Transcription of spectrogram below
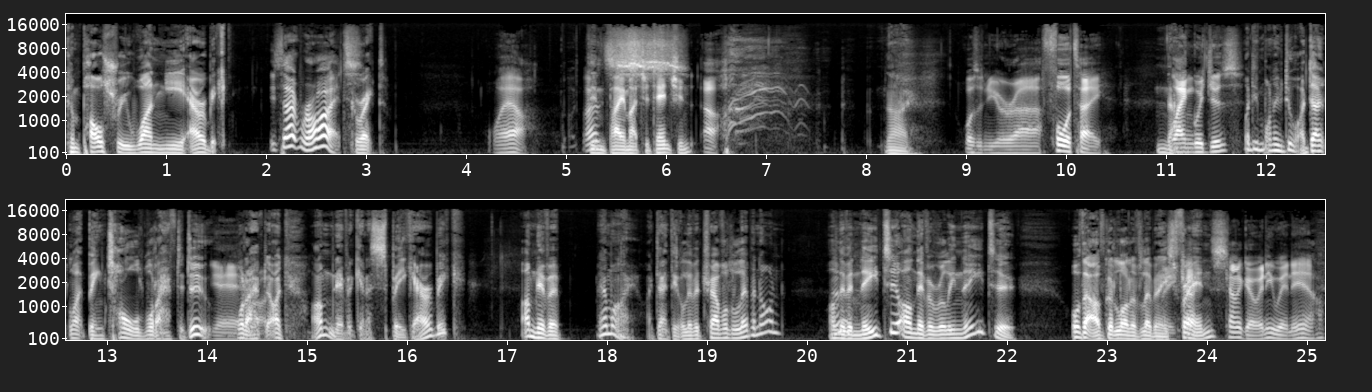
compulsory one-year Arabic. Is that right? Correct. Wow. Didn't pay much attention. Oh, No. wasn't your uh, forte No. languages? I didn't want to do. I don't like being told what I have to do. Yeah, what I have to. I, I'm never going to speak Arabic. I'm never. Am I? I don't think I'll ever travel to Lebanon. I'll never Oh. need to. I'll never really need to. Although I've got a lot of Lebanese friends. Can't, can't go anywhere now.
